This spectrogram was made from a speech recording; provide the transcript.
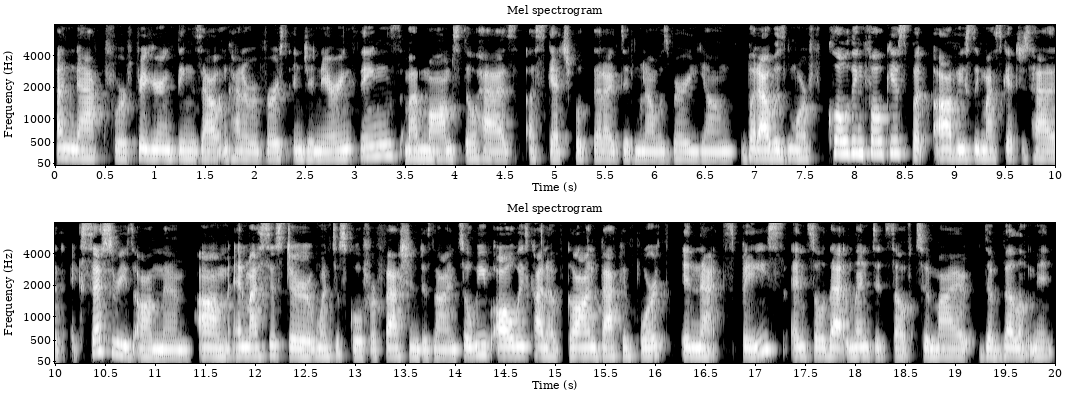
a knack for figuring things out and kind of reverse engineering things. My mom still has a sketchbook that i did when i was very young but i was more clothing focused but obviously my sketches had accessories on them. Um, and my sister went to school for fashion design so we've always kind of gone back and forth in that space and so that lent itself to my development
